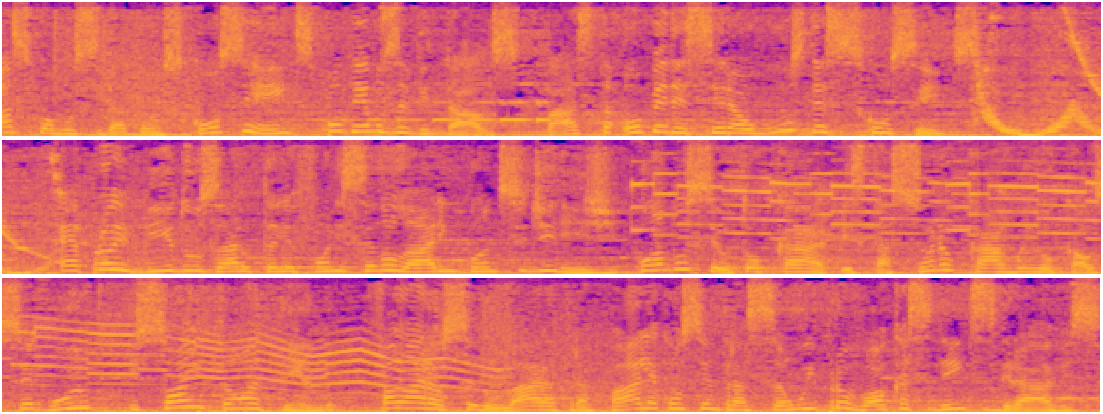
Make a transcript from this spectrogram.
Mas, como cidadãos conscientes, podemos evitá-los. Basta obedecer a alguns desses conceitos. É proibido usar o telefone celular enquanto se dirige. Quando o seu tocar, estacione o carro em local seguro e só então atenda. Falar ao celular atrapalha a concentração e provoca acidentes graves.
